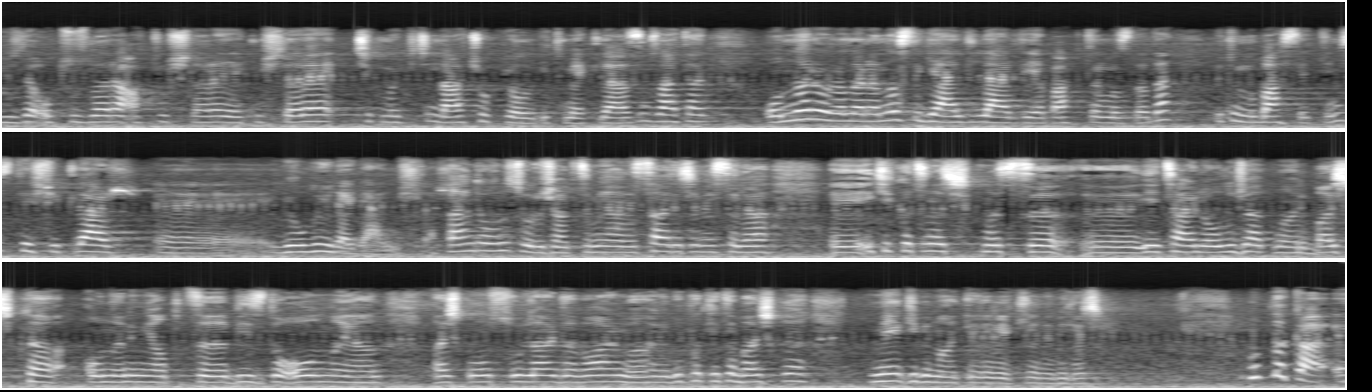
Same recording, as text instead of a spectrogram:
yüzde otuzlara, altmışlara, yetmişlere çıkmak için daha çok yol gitmek lazım. Zaten onlar oralara nasıl geldiler diye baktığımızda da bütün bu bahsettiğimiz teşvikler e, yoluyla gelmişler. Ben de onu soracaktım. Yani sadece mesela e, iki katına çıkması e, yeterli olacak mı? Hani başka onların yaptığı bizde olmayan başka unsurlar da var mı? Hani bu pakete başka ne gibi maddeler eklenebilir? Mutlaka e,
